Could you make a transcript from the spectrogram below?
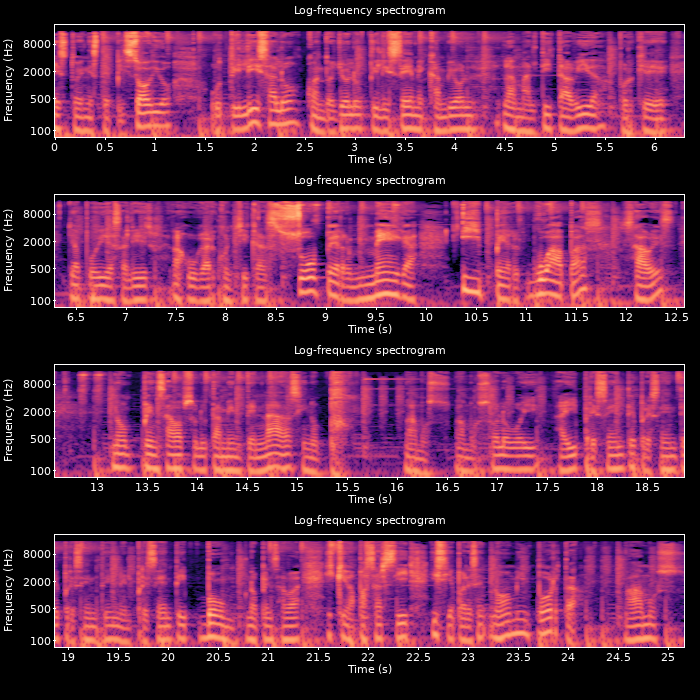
esto en este episodio. Utilízalo. Cuando yo lo utilicé me cambió la maldita vida porque ya podía salir a jugar con chicas súper, mega, hiper guapas, ¿sabes? No pensaba absolutamente nada, sino... Vamos, vamos, solo voy ahí presente, presente, presente en el presente y boom, no pensaba, ¿y qué va a pasar si? ¿Y si aparecen? No me importa, vamos,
